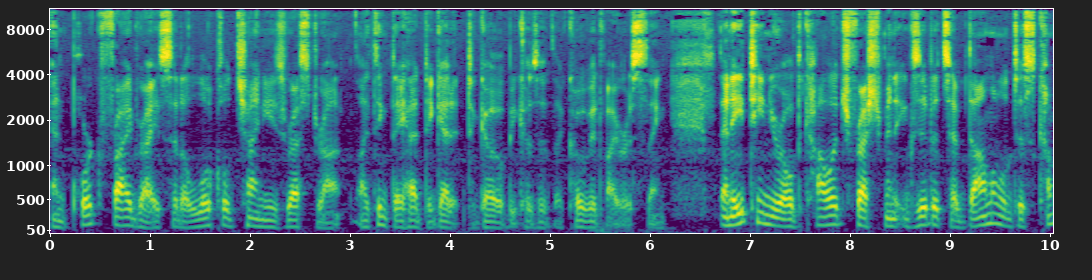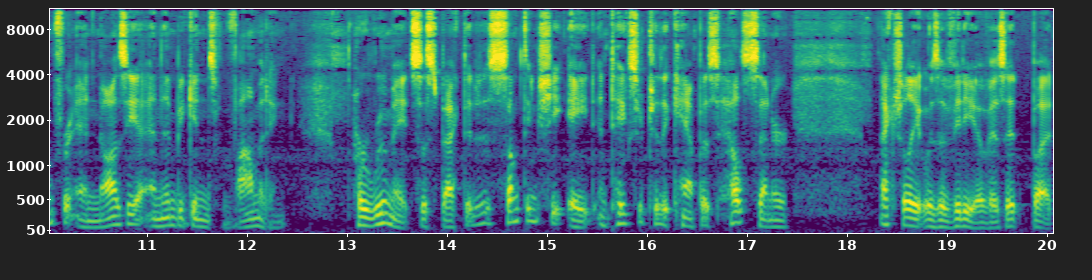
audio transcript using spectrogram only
and pork fried rice at a local Chinese restaurant, I think they had to get it to go because of the COVID virus thing. An 18 year old college freshman exhibits abdominal discomfort and nausea and then begins vomiting. Her roommate suspected it is something she ate and takes her to the campus health center. Actually, it was a video visit, but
